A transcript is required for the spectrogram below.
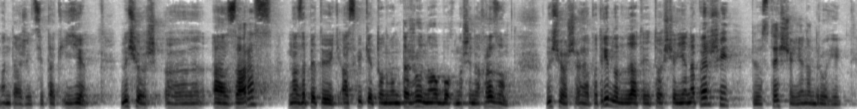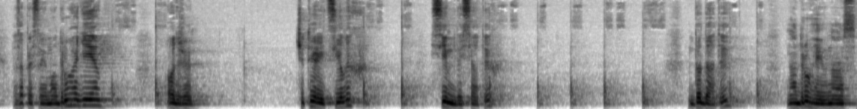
Вантажівці, так і є. Ну що ж, е, а зараз нас запитують, а скільки тонн вантажу на обох машинах разом. Ну що ж, е, потрібно додати те, що є на першій, плюс те, що є на другій. Записуємо друга дія. Отже, 4,7 додати. На другий у нас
